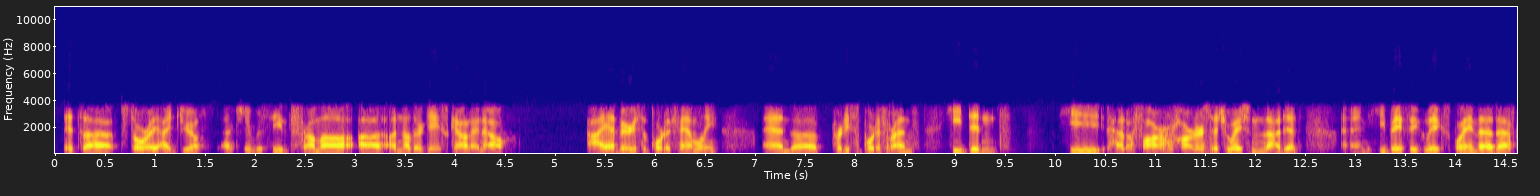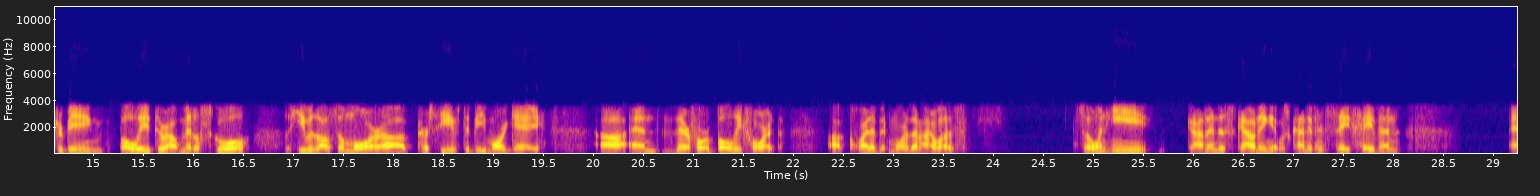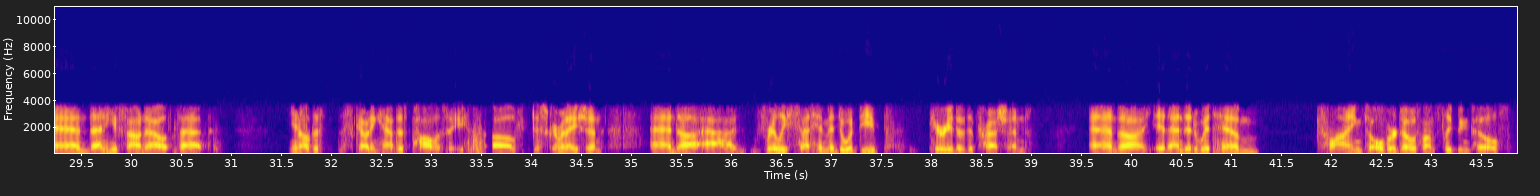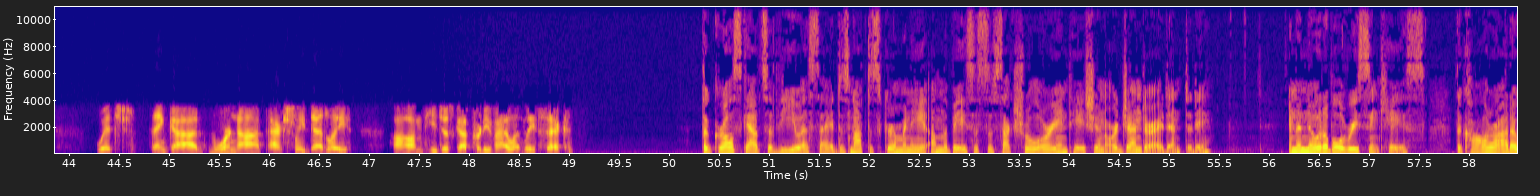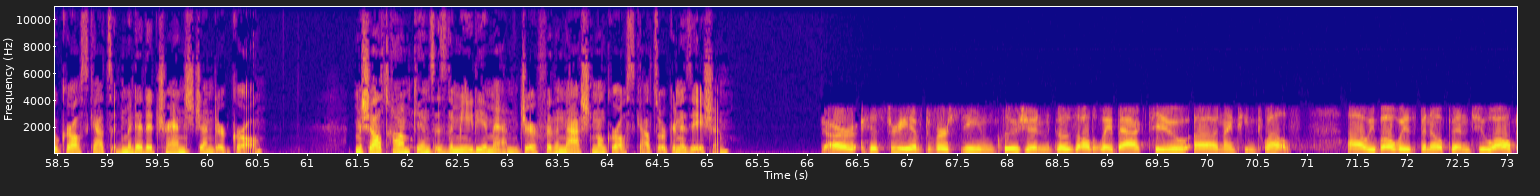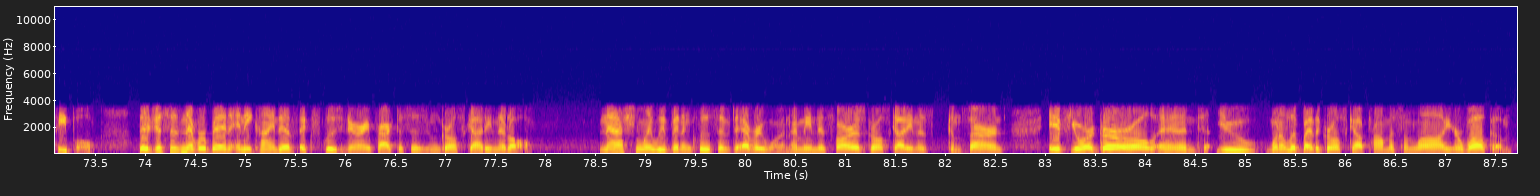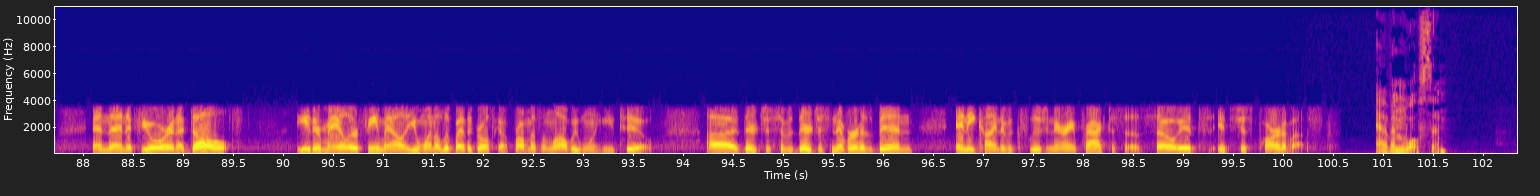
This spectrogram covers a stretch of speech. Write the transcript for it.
It's a story I just actually received from a, a, another gay scout I know. I had a very supportive family and uh, pretty supportive friends. He didn't he had a far harder situation than I did. And he basically explained that after being bullied throughout middle school, he was also more uh, perceived to be more gay uh, and therefore bullied for it uh, quite a bit more than I was. So when he got into scouting, it was kind of his safe haven. And then he found out that, you know, the, the scouting had this policy of discrimination and uh, really set him into a deep period of depression and uh, it ended with him trying to overdose on sleeping pills, which, thank God, were not actually deadly. Um, he just got pretty violently sick. The Girl Scouts of the USA does not discriminate on the basis of sexual orientation or gender identity. In a notable recent case, the Colorado Girl Scouts admitted a transgender girl. Michelle Tompkins is the media manager for the National Girl Scouts organization. Our history of diversity and inclusion goes all the way back to uh, 1912. Uh, we've always been open to all people. There just has never been any kind of exclusionary practices in Girl Scouting at all. Nationally, we've been inclusive to everyone. I mean, as far as Girl Scouting is concerned, if you're a girl and you want to live by the Girl Scout promise and law, you're welcome. And then if you're an adult, either male or female, you want to live by the Girl Scout promise and law, we want you too uh, there just there just never has been any kind of exclusionary practices. So it's it's just part of us. Evan Wolfson.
